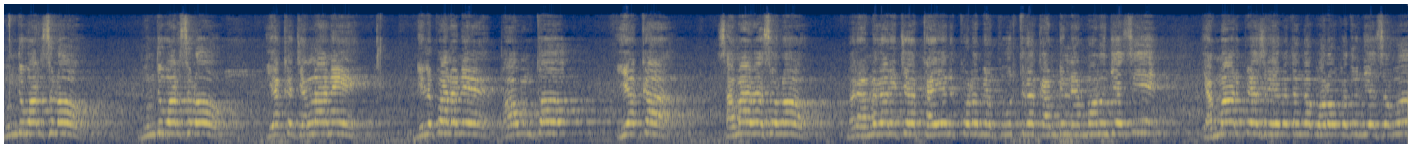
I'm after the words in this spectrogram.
ముందు వరుసలో ముందు వరుసలో ఈ యొక్క జిల్లాని నిలపాలనే భావంతో ఈ యొక్క సమావేశంలో మరి అన్నగారు ఇచ్చే కయ్యానికి కూడా మేము పూర్తిగా కమిటీలు నిర్మాణం చేసి ఎంఆర్పిఎస్ని ఏ విధంగా బలోపేతం చేసామో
